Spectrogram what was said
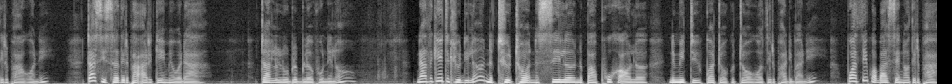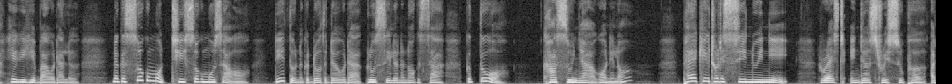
တိတဖာကောနေတစီစတိတဖာအာရကေမေဝဒတာလလူဘလဘလဖိုနေလောနာတကေတခုဒီလနထုထောနစေလနပါဖိုခါလနမီတူပတ်တော်ကတော့ဟောတိတဖာဒီပါနေပွာသိပွာပါစေနောတိတဖာဟေဂီဟေဘာဝဒါလနကဆုကမထီဆုကမဆာအော ဒီတုန်ကဒေါ်တဒေဝဒကလုစီလနနောကစာကတူခါဆုညာအကောနေလောဖဲခိထိုတစီနွီနီ rest industry super အ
